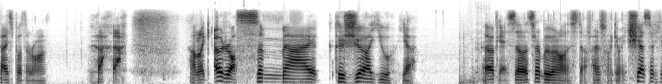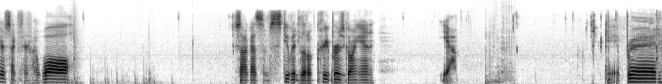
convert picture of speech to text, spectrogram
I spelled it wrong. Haha. I'm like, outer, I'll smack you. Yeah. Okay, so let's start moving all this stuff. I just want to get my chest out here so I can finish my wall. So I got some stupid little creepers going in. Yeah. Okay, bread.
